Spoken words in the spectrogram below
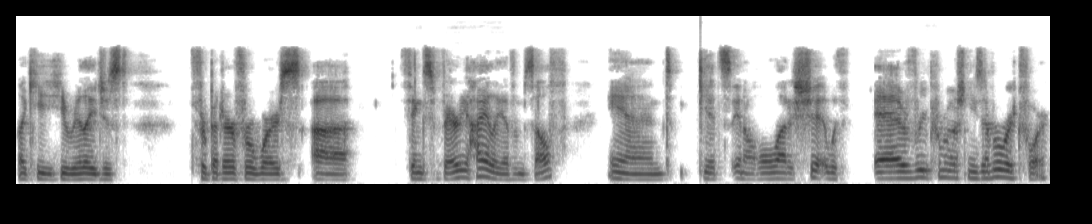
Like he, he really just, for better or for worse, uh, thinks very highly of himself and gets in a whole lot of shit with every promotion he's ever worked for.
